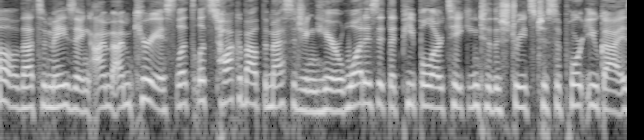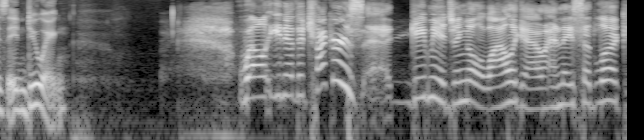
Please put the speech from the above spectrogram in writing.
Oh, that's amazing. I'm I'm curious. Let's let's talk about the messaging here. What is it that people are taking to the streets to support you guys in doing? Well, you know, the truckers uh, gave me a jingle a while ago and they said, look,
